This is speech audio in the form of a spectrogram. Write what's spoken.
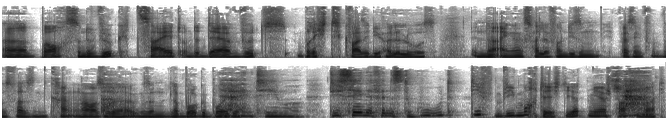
äh, braucht so eine Wirkzeit und in der wird, bricht quasi die Hölle los. In der Eingangshalle von diesem, ich weiß nicht, was war es, ein Krankenhaus ah. oder irgendein so Laborgebäude. Nein, Timo. Die Szene findest du gut? Die, die mochte ich, die hat mir Spaß ja. gemacht.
